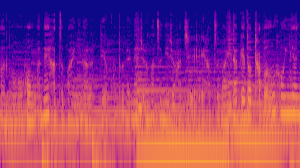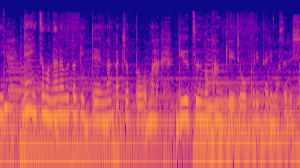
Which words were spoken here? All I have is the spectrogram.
あの本がね発売になね10月28発売だけど多分本屋にねいつも並ぶ時ってなんかちょっとまあ流通の関係上遅れたりもするし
